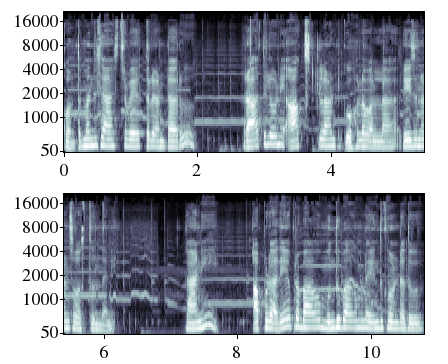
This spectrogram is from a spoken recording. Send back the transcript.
కొంతమంది శాస్త్రవేత్తలు అంటారు రాతిలోని ఆక్స్ లాంటి గుహల వల్ల రీజనెన్స్ వస్తుందని. కానీ అప్పుడు అదే ప్రభావం ముందు భాగంలో ఎందుకు ఉండదు?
